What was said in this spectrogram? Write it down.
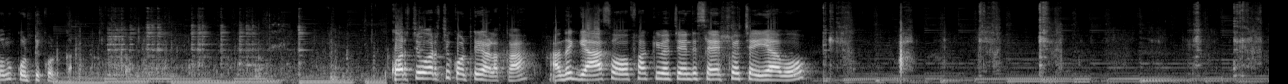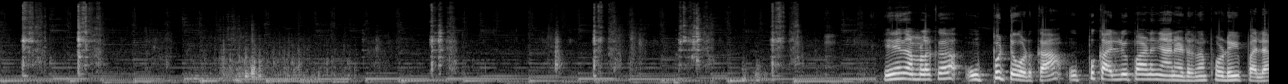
ഒന്ന് കൊട്ടി കൊടുക്കാം. കുറച്ച് കുറച്ച് കൊട്ടി ഇളക്കാം. അത് ഗ്യാസ് ഓഫാക്കി വെച്ചതിന്റെ ശേഷം ചെയ്യാവോ. ഇനി നമ്മൾക്ക് ഉപ്പിട്ട് കൊടുക്കാം. ഉപ്പ് കല്ലുപ്പാണ് ഞാൻ ഇടുന്നത്. പൊടിപ്പല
